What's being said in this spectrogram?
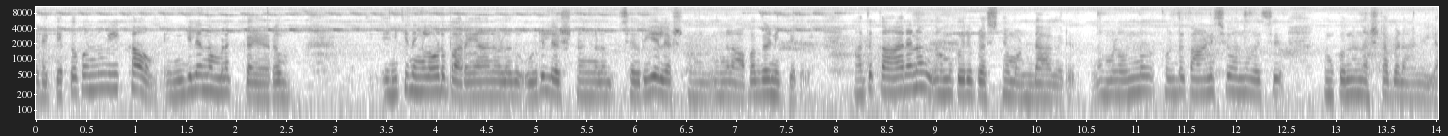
ഇടയ്ക്കൊക്കെ ഒന്ന് വീക്കാവും എങ്കിലും നമ്മൾ കയറും. എനിക്ക് നിങ്ങളോട് പറയാനുള്ളത് ഒരു ലക്ഷണങ്ങളും ചെറിയ ലക്ഷണങ്ങളും നിങ്ങൾ അവഗണിക്കരുത്. അത് കാരണം നമുക്കൊരു പ്രശ്നം ഉണ്ടാകരുത് നമ്മളൊന്ന് കൊണ്ട് കാണിച്ചു എന്ന് വെച്ച് നമുക്കൊന്നും നഷ്ടപ്പെടാനില്ല.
